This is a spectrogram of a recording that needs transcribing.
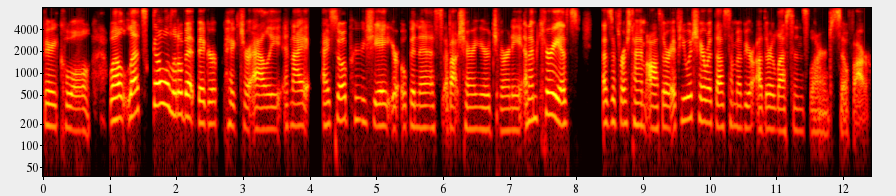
Very cool. Well, let's go a little bit bigger picture, Ali. And I, I so appreciate your openness about sharing your journey. And I'm curious, as a first time author, if you would share with us some of your other lessons learned so far.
